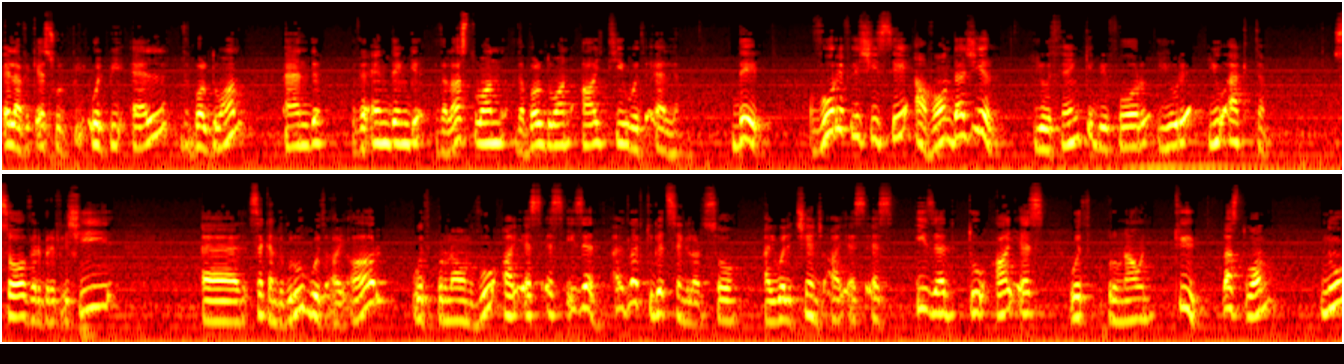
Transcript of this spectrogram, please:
L avec S will be, will be L the bold one and the ending the last one the bold one IT with L. D vous réfléchissez avant d'agir. You think before you, you act. So verb réfléchir uh, second group with IR with pronoun vous ISSEZ I'd like to get singular so I will change ISSEZ to IS with pronoun tu. Last one nous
